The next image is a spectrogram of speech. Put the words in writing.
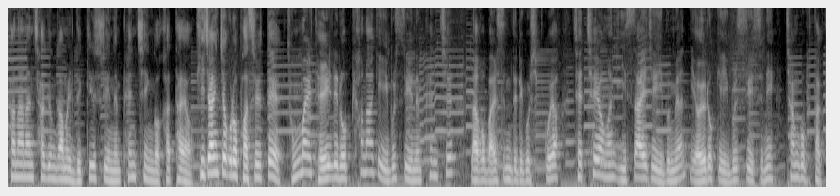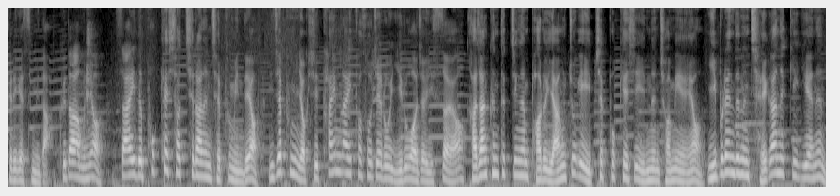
편안한 착용감을 느낄 수 있는 팬츠인 것 같아요. 디자인적으로 봤을 때 정말 데일리로 편하게 입을 수 있는 팬츠라고 말씀드리고 싶고요. 제 체형은 이 사이즈 입으면 여유롭게 입을 수 있으니 참고 부탁드리겠습니다. 그 다음은요. 사이드 포켓 셔츠라는 제품인데요. 이 제품 역시 타임라이터 소재로 이루어져 있어요. 가장 큰 특징은 바로 양쪽에 입체 포켓이 있는 점이에요. 이 브랜드는 제가 느끼기에는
